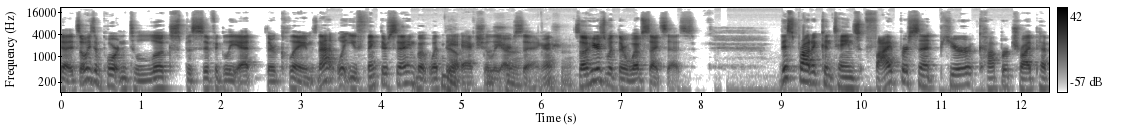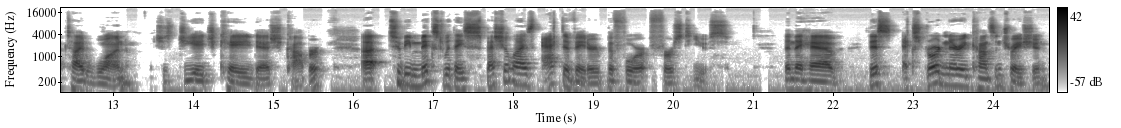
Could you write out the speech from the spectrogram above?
uh, it's always important to look specifically at their claims, not what you think they're saying, but what they Yeah, actually sure, are saying. Right. sure. So here's what their website says. This product contains 5% pure copper tripeptide 1, which is GHK copper, uh, to be mixed with a specialized activator before first use. Then they have this extraordinary concentration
